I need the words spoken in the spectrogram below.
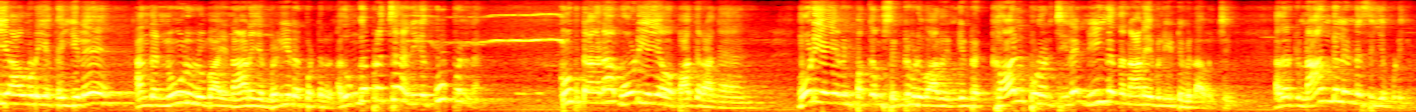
ஐயாவுடைய கையிலே அந்த நூறு ரூபாய் நாணயம் வெளியிடப்பட்டிருக்கு. அது உங்க பிரச்சனை நீங்க கூப்பிடல. கூப்பிட்டாங்கன்னா மோடி ஐயாவை பார்க்குறாங்க. மோடி ஐயாவின் பக்கம் சென்று விடுவார் என்கின்ற காழ்ப்புணர்ச்சியில நீங்க அந்த நாணய வெளியீட்டு விழா வச்சு அதற்கு நாங்கள் என்ன செய்ய முடியும்?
